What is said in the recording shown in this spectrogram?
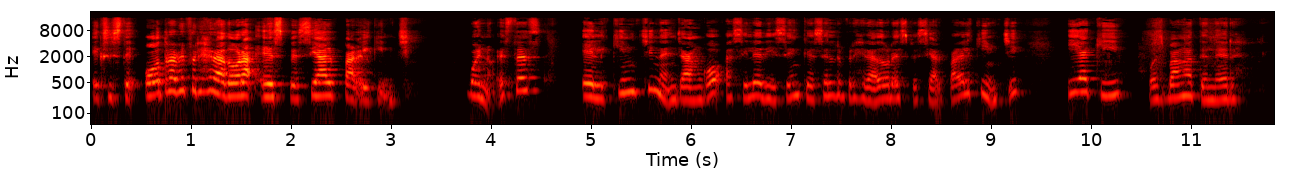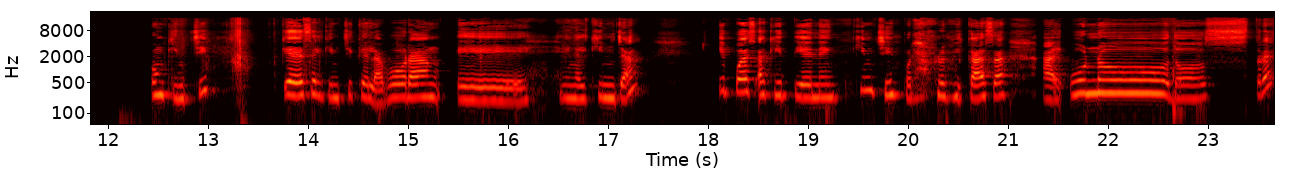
existe otra refrigeradora especial para el kimchi. Bueno, este es el kimchi Nenjango, así le dicen, que es el refrigerador especial para el kimchi. Y aquí pues van a tener un kimchi, que es el kimchi que elaboran eh, en el kimjang. Y pues aquí tienen kimchi, por ejemplo en mi casa hay uno, dos, tres,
